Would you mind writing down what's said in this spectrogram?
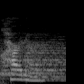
Carter.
